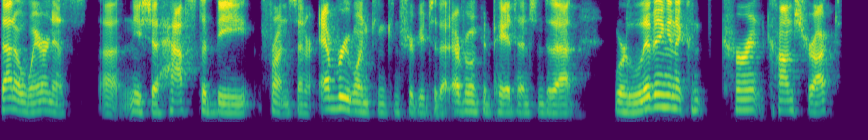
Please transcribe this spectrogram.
that awareness, uh, Nisha, has to be front and center. Everyone can contribute to that. Everyone can pay attention to that. We're living in a con- current construct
